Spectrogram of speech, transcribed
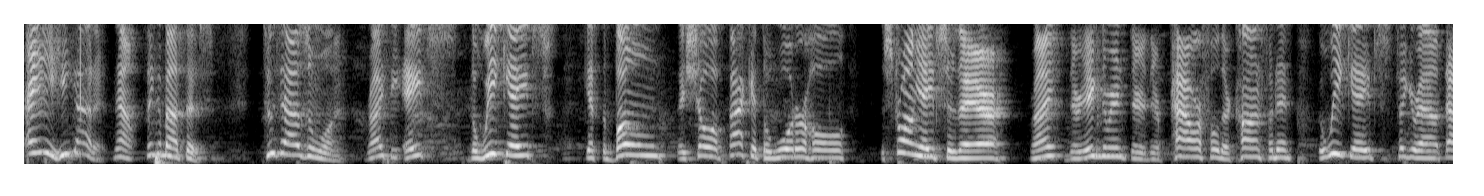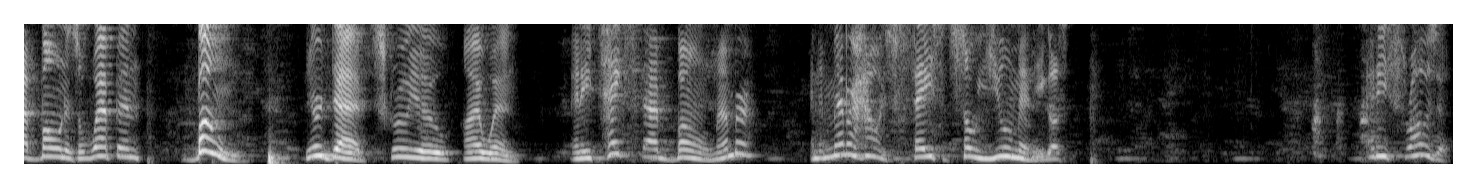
Hey, he got it. Now, think about this 2001, right? The apes, the weak apes, get the bone. They show up back at the water hole. The strong apes are there, right? They're ignorant, they're, they're powerful, they're confident. The weak apes figure out that bone is a weapon. Boom! You're dead. Screw you. I win. And he takes that bone, remember? And remember how his face, it's so human. He goes, and he throws it.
